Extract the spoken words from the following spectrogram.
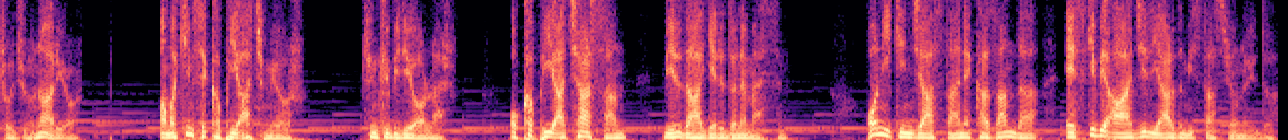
çocuğunu arıyor. Ama kimse kapıyı açmıyor. Çünkü biliyorlar. O kapıyı açarsan bir daha geri dönemezsin. 12. Hastane Kazan'da eski bir acil yardım istasyonuydu.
